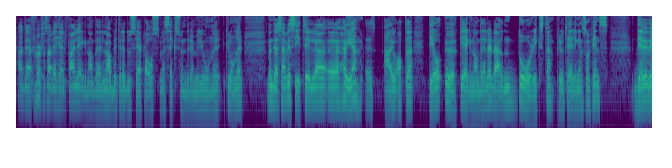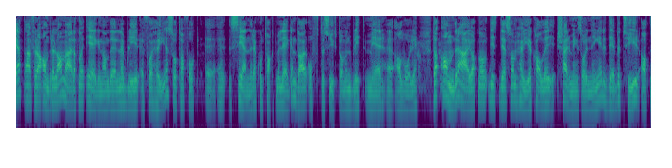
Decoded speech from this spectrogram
Det, for det første så er det helt feil. Egenandelen har blitt redusert av oss med 600 millioner kroner. Men det som jeg vil si til eh, Høie, eh, er jo at eh, det å øke egenandeler, det er jo den dårligste prioriteringen som fins. Det vi vet er fra andre land, er at når egenandelene blir for høye, så tar folk senere kontakt med legen. Da er ofte sykdommen blitt mer alvorlig. Det andre er jo at det som Høie kaller skjermingsordninger, det betyr at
